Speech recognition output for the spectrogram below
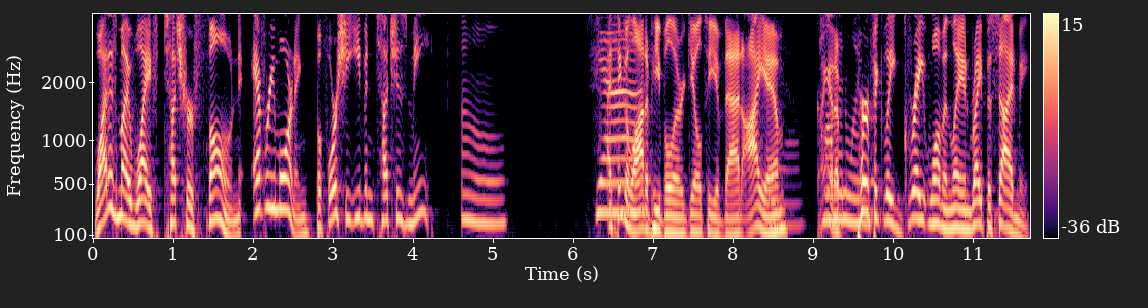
Why does my wife touch her phone every morning before she even touches me? Oh. Yeah. I think a lot of people are guilty of that. I am. I got a one. perfectly great woman laying right beside me,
